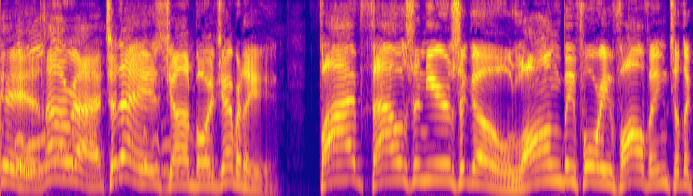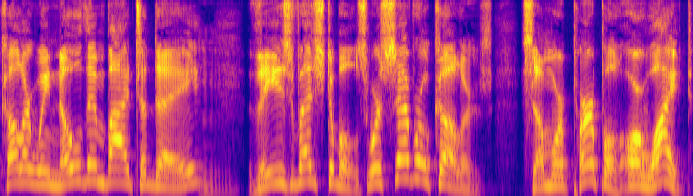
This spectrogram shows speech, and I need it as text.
yes, all right. Today is John Boy Jeopardy. 5,000 years ago, long before evolving to the color we know them by today, hmm. these vegetables were several colors. Some were purple or white,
